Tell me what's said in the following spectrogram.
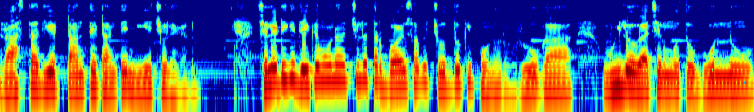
রাস্তা দিয়ে টানতে টানতে নিয়ে চলে গেল। ছেলেটিকে দেখে মনে হচ্ছিল তার বয়স হবে চোদ্দ কি পনেরো। রোগা, উইলো গাছের মতো বন্য,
